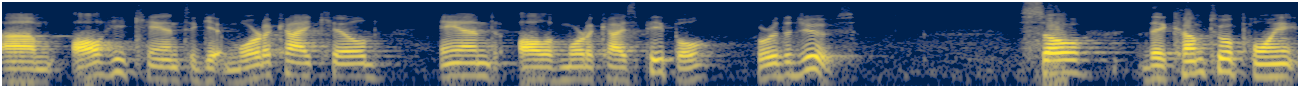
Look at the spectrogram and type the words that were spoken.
um, all he can to get Mordecai killed and all of Mordecai's people, who are the Jews. So they come to a point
